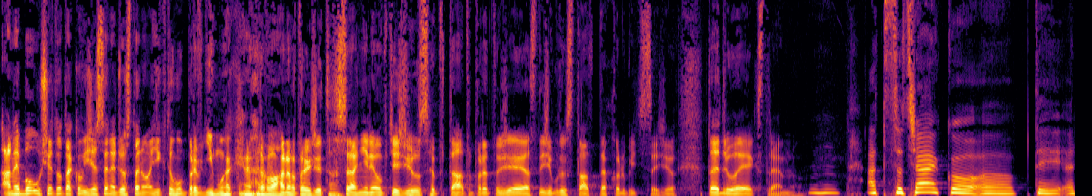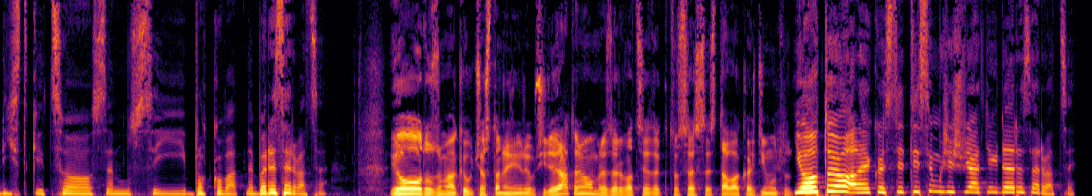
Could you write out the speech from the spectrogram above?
A nebo už je to takový, že se nedostanu ani k tomu prvnímu, jak je narváno, takže to se ani neobtěžuju se ptát, protože je jasný, že budu stát na chodbičce, že jo. To je druhý extrém. No. Mm-hmm. A co třeba jako uh, ty lístky, co se musí blokovat, nebo rezervace? Jo, to znamená, jak často než někdo přijde, já to nemám rezervaci, tak to se, se stává každému. To... Jo, to jo, ale jako jestli ty si můžeš udělat někde rezervaci.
